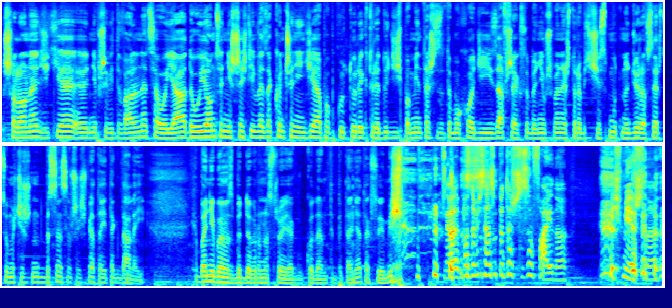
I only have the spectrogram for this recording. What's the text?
Szalone, dzikie, e, nieprzewidywalne, całe ja. Dołujące nieszczęśliwe zakończenie dzieła popkultury, które do dziś pamiętasz i za tobą chodzi i zawsze jak sobie nie przypomnisz, to robi ci się smutno, dziura w sercu, myślisz nad bezsensem wszechświata i tak dalej. Chyba nie byłem w zbyt dobrym nastroju, jak układałem te pytania, tak sobie myślę. No, ale potem się nas pytasz, czy są fajne śmieszne.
